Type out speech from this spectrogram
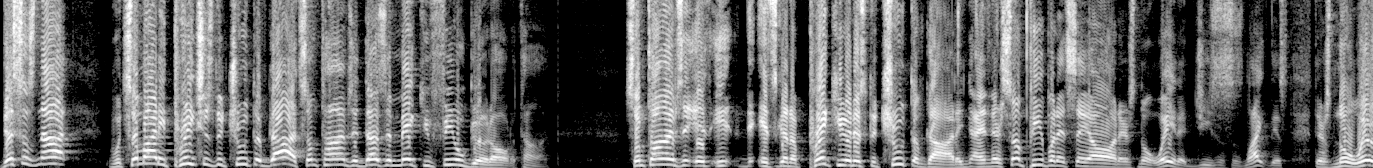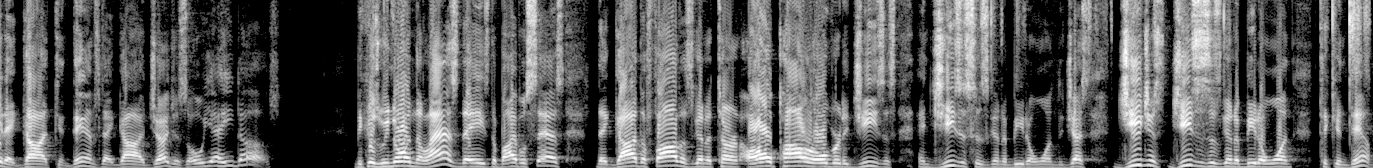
This is not When somebody preaches the truth of God, sometimes it doesn't make you feel good all the time. Sometimes it, it, it's going to prick you and it's the truth of God. And, and there's some people that say, oh, there's no way that Jesus is like this. There's no way that God condemns, that God judges. Oh, yeah, he does. Because we know in the last days, the Bible says that God the Father is going to turn all power over to Jesus, and Jesus is going to be the one to judge. Jesus, Jesus is going to be the one to condemn.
